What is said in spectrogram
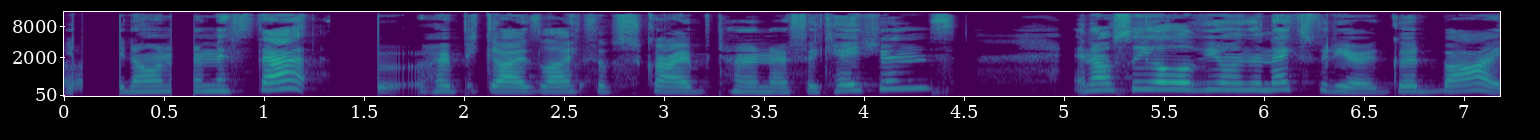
you don't want to miss that. Hope you guys like, subscribe, turn notifications. And I'll see all of you in the next video. Goodbye.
